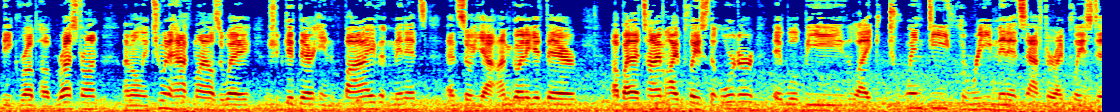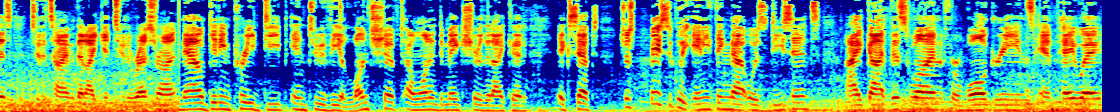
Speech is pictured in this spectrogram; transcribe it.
the Grubhub restaurant, I'm only two and a half miles away, should get there in five minutes. And so yeah, I'm going to get there uh, by the time I place the order, it will be like 23 minutes after I placed it to the time that I get to the restaurant. Now getting pretty deep into the lunch shift, I wanted to make sure that I could accept just basically anything that was decent. I got this one for Walgreens and Pei Wei.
